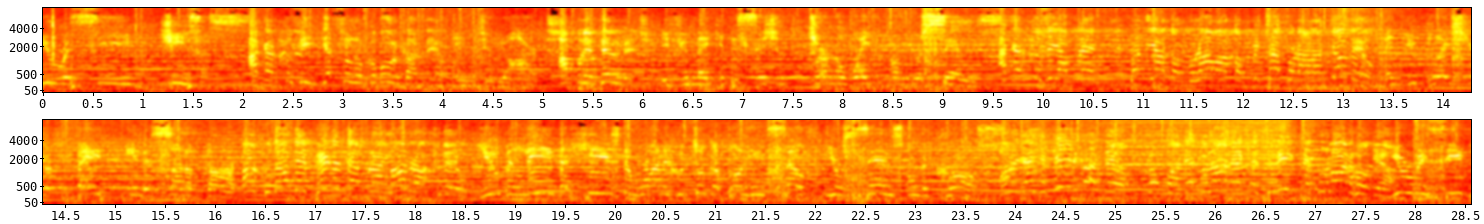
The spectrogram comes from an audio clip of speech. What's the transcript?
you receive Jesus into your heart, if you make a decision to turn away from your sins, and you place your faith in the Son of God, you believe upon himself your sins on the cross. You received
